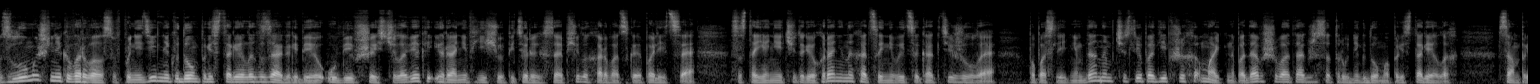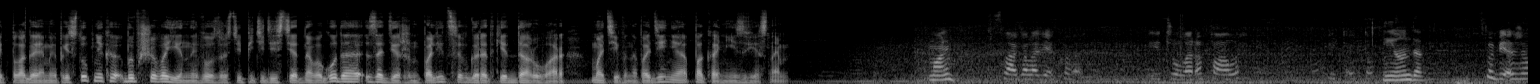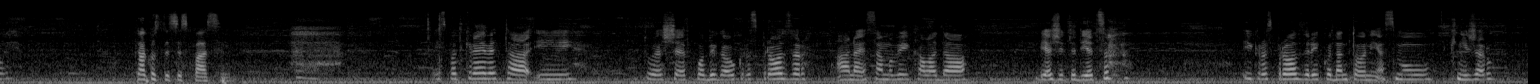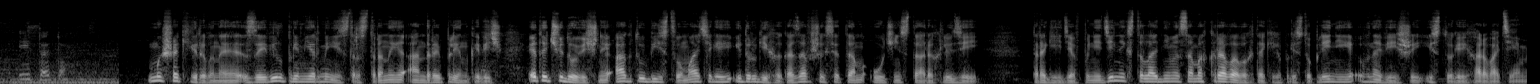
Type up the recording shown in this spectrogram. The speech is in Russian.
Злоумышленник ворвался в понедельник в дом престарелых в Загребе, убив шесть человек и ранив еще пятерых, сообщила хорватская полиция. Состояние четырех раненых оценивается как тяжелое. По последним данным, в числе погибших мать нападавшего, а также сотрудник дома престарелых. Сам предполагаемый преступник, бывший военный в возрасте 51 года, задержан полицией в городке Дарувар. Мотивы нападения пока неизвестны. Molim. slagala lijekove i čula rafale. I to je to. I onda? Smo bježali. Kako ste se spasili? Ispod kreveta i tu je šef pobjegao kroz prozor. Ana je samo vikala da bježite djeco. Kroz prozor i kod Antonija smo u knjižaru. I to je to. Мы шокированы, заявил премьер-министр страны Андрей Пленкович. Это чудовищный акт убийства матери и других оказавшихся там очень старых людей. Трагедия в понедельник стала одним из самых кровавых таких преступлений в новейшей истории Хорватии.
